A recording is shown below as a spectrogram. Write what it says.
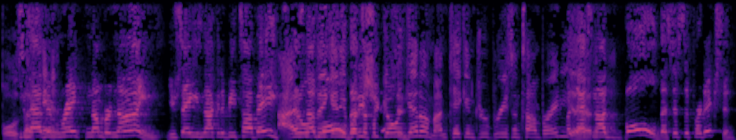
bold as You I have can. him ranked number nine. You're saying he's not going to be top eight. I That's don't think bold. anybody That's should go and get him. I'm taking Drew Brees and Tom Brady. But that's not them. bold. That's just a prediction.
